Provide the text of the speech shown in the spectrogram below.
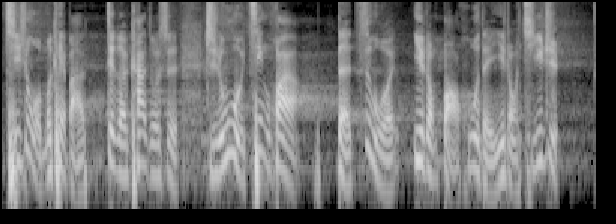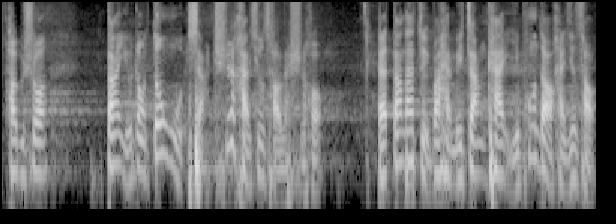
其实我们可以把这个看作是植物进化的自我一种保护的一种机制，好比说。当有一种动物想吃含羞草的时候，哎，当它嘴巴还没张开，一碰到含羞草，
